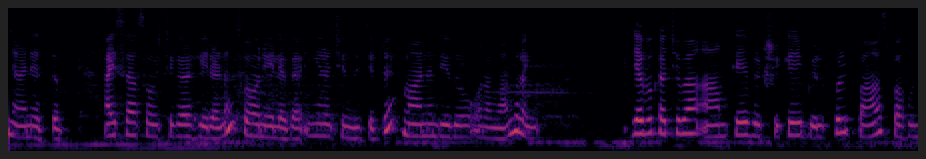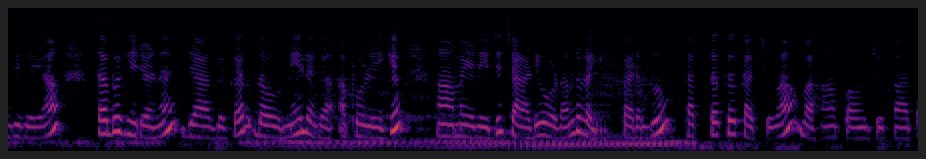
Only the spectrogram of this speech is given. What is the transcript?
ഞാൻ എത്തും ഐസാ സോച്ചിക ഹിരണ് സോനയിലക ഇങ്ങനെ ചിന്തിച്ചിട്ട് മാനം ചെയ്തു ഉറങ്ങാൻ തുടങ്ങി जब कछुआ आम के वृक्ष के बिल्कुल पास पहुंच गया तब हिरण ജാഗകർ ദൗഡനെ ലഗ അപ്പോഴേക്കും ആമ എണീറ്റ് ചാടി ഓടാൻ തുടങ്ങി പരന്തു തപ്തക്ക് കച്ചുവ വഹ പൗഞ്ചുക്കാത്ത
